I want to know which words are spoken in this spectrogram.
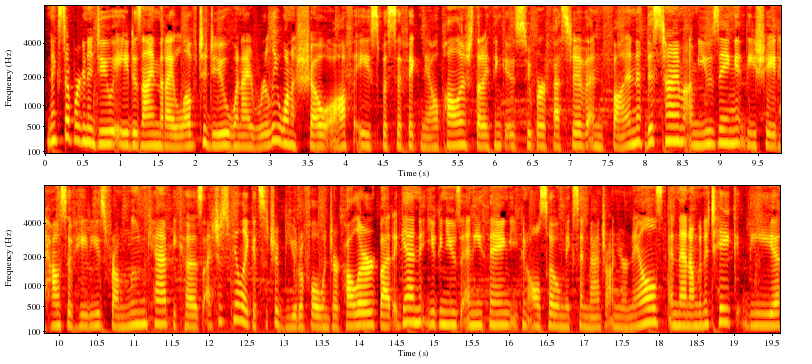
Next up, we're gonna do a design that I love to do when I really wanna show off a specific nail polish that I think is super festive and fun. This time I'm using the shade House of Hades from Mooncat because I just feel like it's such a beautiful winter color. But again, you can use anything. You can also mix and match on your nails. And then I'm gonna take the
